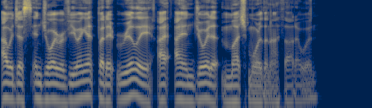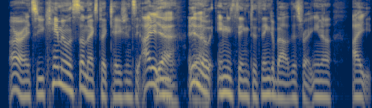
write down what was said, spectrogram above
I would just enjoy reviewing it. But it really I, I enjoyed it much more than I thought I would. All right, so you came in with some expectations. See, I didn't. Yeah, I didn't yeah. know anything to think about this. Right, you know, I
